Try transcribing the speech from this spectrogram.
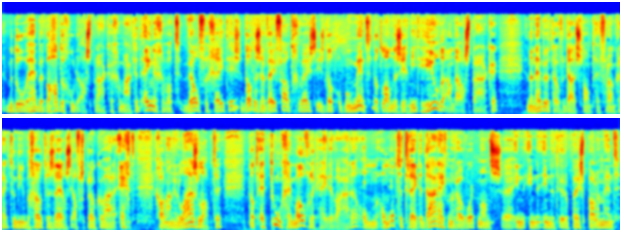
ik bedoel, we, hebben, we hadden goede afspraken gemaakt. Het enige wat wel vergeten is, dat is een weeffout geweest... is dat op het moment dat landen zich niet hielden aan de afspraken... en dan hebben we het over Duitsland en Frankrijk... toen die de begrotingsregels die afgesproken waren echt gewoon aan hun laars lapten... dat er toen geen mogelijkheden waren om, om op te Daar heeft mevrouw Wortmans uh, in, in, in het Europees Parlement...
